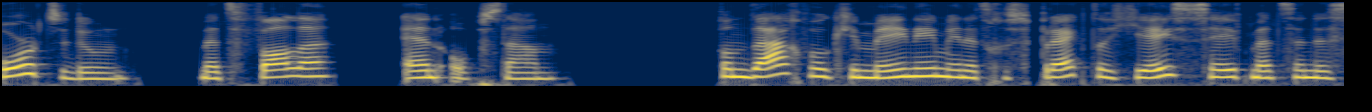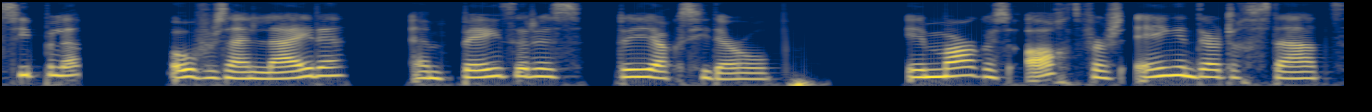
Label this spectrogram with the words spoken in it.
hoort te doen, met vallen en opstaan. Vandaag wil ik je meenemen in het gesprek dat Jezus heeft met zijn discipelen over zijn lijden en Petrus' reactie daarop. In Marcus 8, vers 31 staat:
